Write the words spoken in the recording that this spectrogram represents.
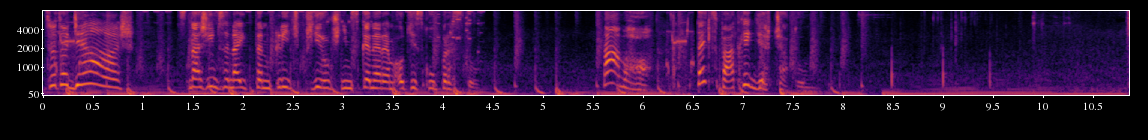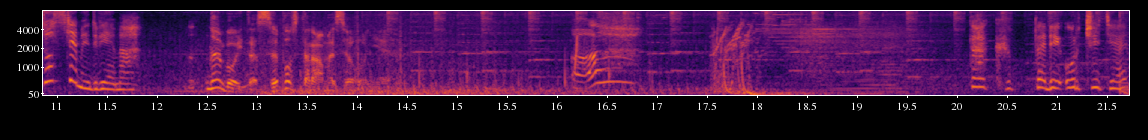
Co to děláš? Snažím se najít ten klíč příručním skenerem otisků prstů. Mám ho. Teď zpátky k děvčatům. Co s těmi dvěma? Nebojte se, postaráme se o ně. Tak tedy určitě,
